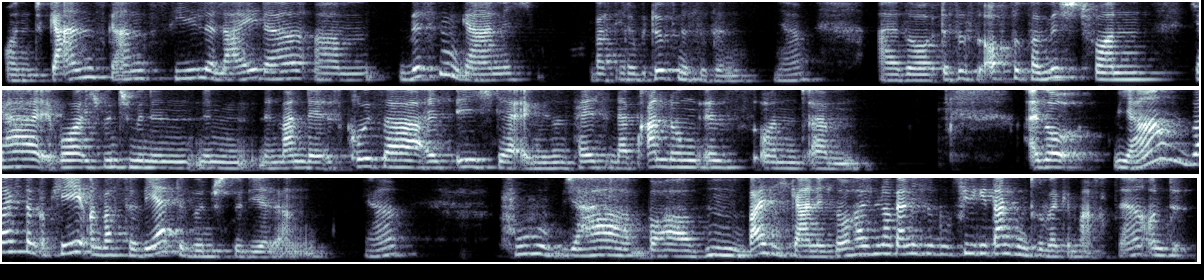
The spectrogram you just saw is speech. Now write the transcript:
Und ganz, ganz viele leider ähm, wissen gar nicht, was ihre Bedürfnisse sind. Ja? Also das ist oft so vermischt von, ja, boah, ich wünsche mir einen, einen, einen Mann, der ist größer als ich, der irgendwie so ein Fels in der Brandung ist. Und ähm, also ja, sage ich dann, okay, und was für Werte wünschst du dir dann? Ja, puh, ja, boah, hm, weiß ich gar nicht. So habe ich mir noch gar nicht so viele Gedanken drüber gemacht. Ja? Und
